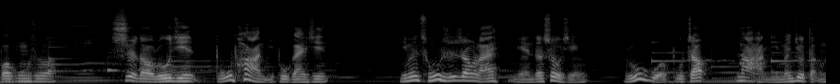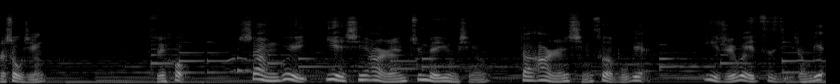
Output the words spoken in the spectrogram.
包公说：“事到如今，不怕你不甘心，你们从实招来，免得受刑。如果不招，那你们就等着受刑。”随后，单贵、叶心二人均被用刑，但二人形色不变，一直为自己争辩。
